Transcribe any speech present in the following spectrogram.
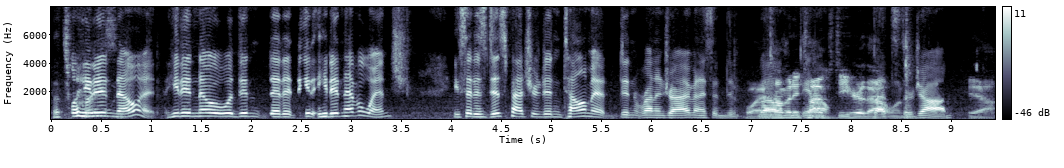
That's Well, he didn't know it. He didn't know it didn't that it. He didn't have a winch. He said his dispatcher didn't tell him it didn't run and drive, and I said, Boy, "Well, how many times know, do you hear that that's one? their job." Yeah.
